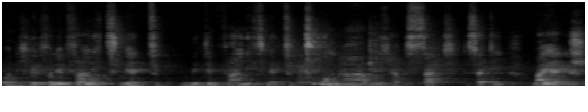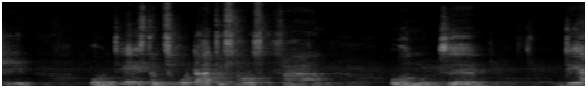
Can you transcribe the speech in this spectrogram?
Und ich will von dem Fall nichts mehr zu, mit dem Fall nichts mehr zu tun haben. Ich habe es satt. Das hat die Meier geschrien. Und er ist dann zu Rodatus rausgefahren und äh, der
